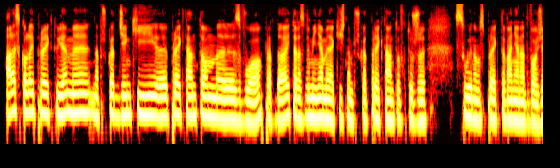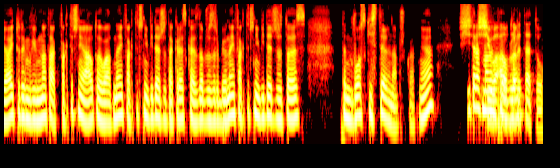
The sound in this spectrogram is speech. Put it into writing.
Ale z kolei projektujemy na przykład dzięki e, projektantom e, z Włoch, prawda? I teraz wymieniamy jakichś na przykład projektantów, którzy słyną z projektowania nadwozia i tutaj mówimy, no tak, faktycznie auto ładne i faktycznie widać, że ta kreska jest dobrze zrobiona i faktycznie widać, że to jest ten włoski styl na przykład, nie? I teraz Siła mamy problem. autorytetu.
